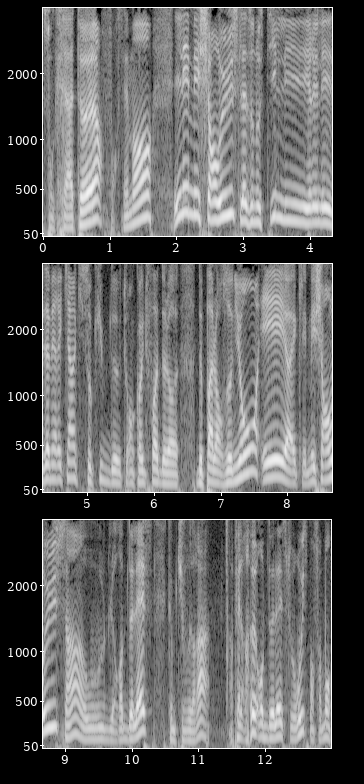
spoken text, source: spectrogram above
son créateur, forcément. Les méchants russes la zone hostile, les, Américains qui s'occupent de, encore une fois, de, de pas leurs oignons, et avec les méchants russes, hein, ou l'Europe de l'Est, comme tu voudras appellera Europe de l'Est ou russe, mais enfin bon,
